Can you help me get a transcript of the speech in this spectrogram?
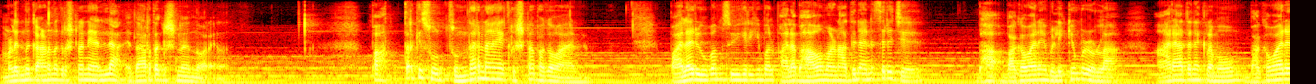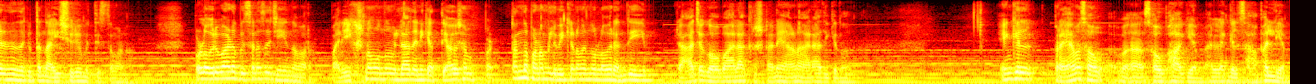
നമ്മളിന്ന് കാണുന്ന കൃഷ്ണനെ അല്ല യഥാർത്ഥ കൃഷ്ണൻ എന്ന് പറയുന്നത്. അപ്പം അത്രയ്ക്ക് സുന്ദരനായ കൃഷ്ണ ഭഗവാൻ പല രൂപം സ്വീകരിക്കുമ്പോൾ പല ഭാവമാണ്. അതിനനുസരിച്ച് ഭഗവാനെ വിളിക്കുമ്പോഴുള്ള ആരാധനക്രമവും ഭഗവാനിൽ നിന്ന് കിട്ടുന്ന ഐശ്വര്യവും വ്യത്യസ്തമാണ്. ഇപ്പോൾ ഒരുപാട് ബിസിനസ് ചെയ്യുന്നവർ പരീക്ഷണമൊന്നുമില്ലാതെ എനിക്ക് അത്യാവശ്യം പെട്ടെന്ന് പണം ലഭിക്കണമെന്നുള്ളവർ എന്ത് ചെയ്യും? രാജഗോപാല കൃഷ്ണനെയാണ് ആരാധിക്കുന്നത്. എങ്കിൽ പ്രേമ സൗ സൗഭാഗ്യം അല്ലെങ്കിൽ സാഫല്യം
